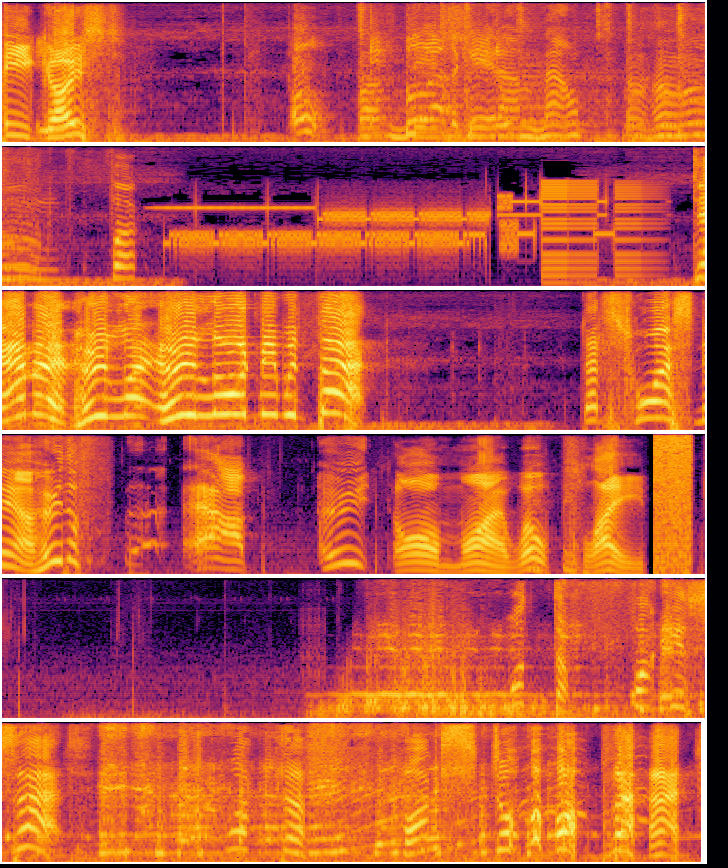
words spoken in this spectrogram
Hey, you ghost! Oh, it blew out the candle. Uh-huh. Fuck. Damn it! Who who lured me with that? That's twice now. Who the f- ah, who? Oh my, well played. What the fuck is that? What the fuck? Stop that!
